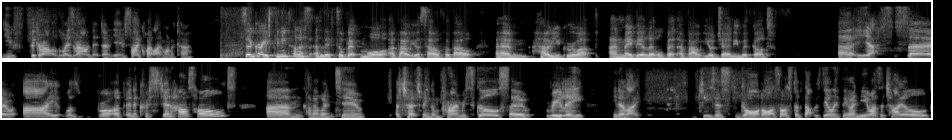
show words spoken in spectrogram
you figure out other ways around it, don't you? So I quite like Monica. So, Grace, can you tell us a little bit more about yourself, about um, how you grew up, and maybe a little bit about your journey with God? Uh, yes. So I was brought up in a Christian household, um, and I went to a Church of England primary school. So really, you know, like Jesus, God, all that sort of stuff. That was the only thing I knew as a child.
